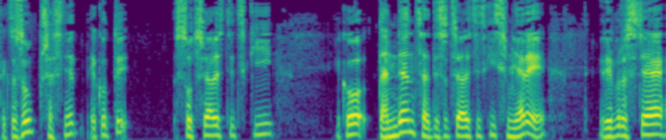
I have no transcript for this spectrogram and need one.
tak to jsou přesně jako ty socialistické jako tendence, ty socialistické směry, kdy prostě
